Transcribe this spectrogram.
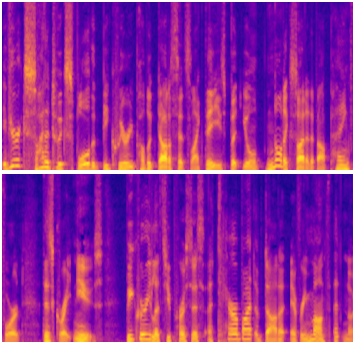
If you're excited to explore the BigQuery public datasets like these, but you're not excited about paying for it, there's great news. BigQuery lets you process a terabyte of data every month at no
